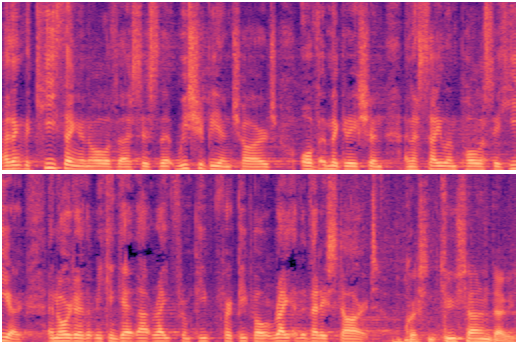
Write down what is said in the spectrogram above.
I think the key thing in all of this is that we should be in charge of immigration and asylum policy here in order that we can get that right from pe for people right at the very start. Cabinet. Question two, Sharon Dowie.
